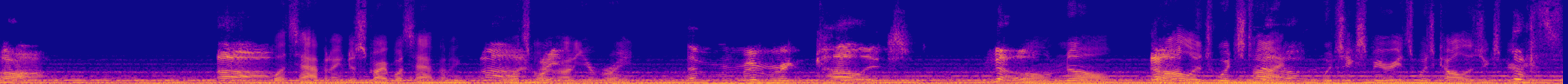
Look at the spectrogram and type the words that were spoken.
Oh. What's happening? Describe what's happening. Ah, what's going I- on in your brain? I'm remembering college. No. Oh no! No. College. Which time? No. Which experience? Which college experience? The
